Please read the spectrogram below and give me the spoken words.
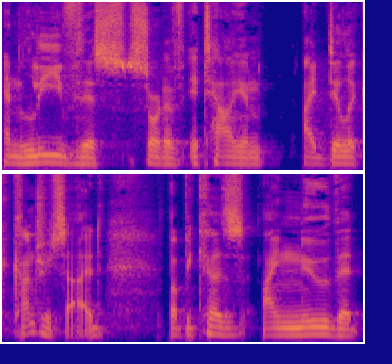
and leave this sort of Italian idyllic countryside, but because I knew that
